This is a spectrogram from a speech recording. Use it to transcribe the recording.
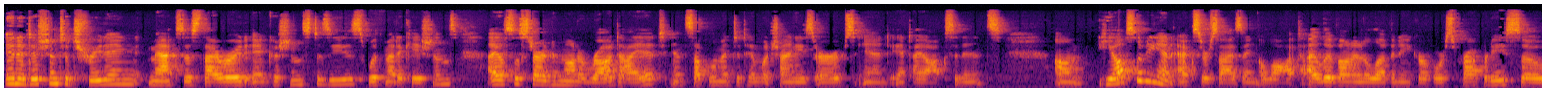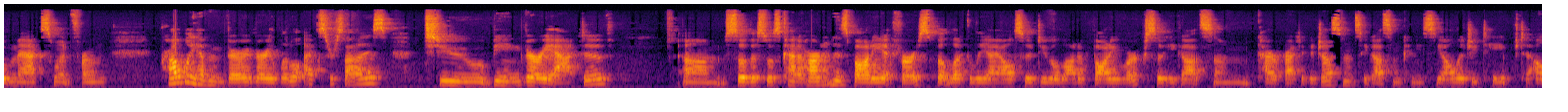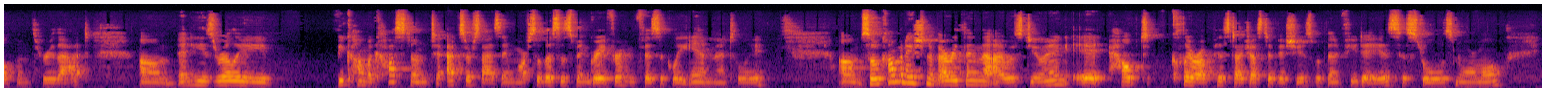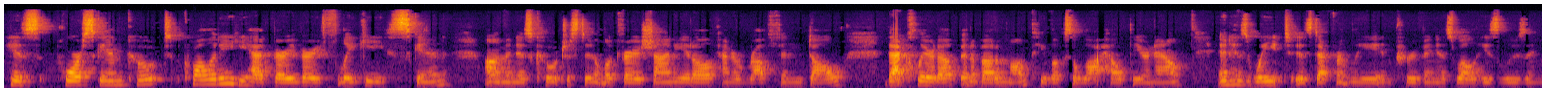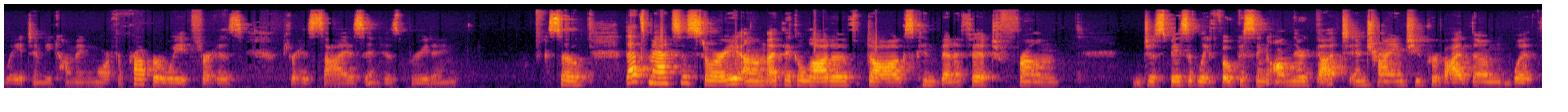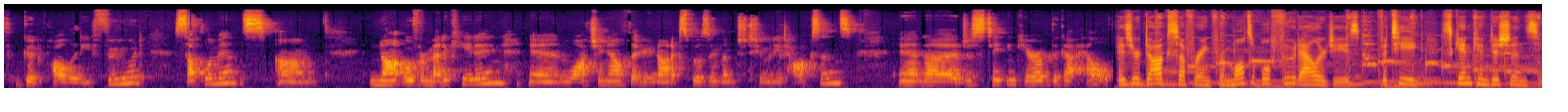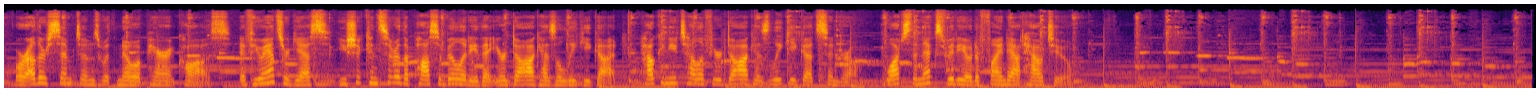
In addition to treating Max's thyroid and Cushing's disease with medications, I also started him on a raw diet and supplemented him with Chinese herbs and antioxidants. Um, he also began exercising a lot. I live on an 11 acre horse property, so Max went from probably having very, very little exercise to being very active. Um, so this was kind of hard on his body at first, but luckily I also do a lot of body work. So he got some chiropractic adjustments. He got some kinesiology tape to help him through that. Um, and he's really become accustomed to exercising more. So this has been great for him physically and mentally. Um, so a combination of everything that I was doing, it helped clear up his digestive issues within a few days. His stool was normal his poor skin coat quality. He had very, very flaky skin, um, and his coat just didn't look very shiny at all, kind of rough and dull. That cleared up in about a month. He looks a lot healthier now. And his weight is definitely improving as well. He's losing weight and becoming more of a proper weight for his for his size and his breeding. So that's Max's story. Um, I think a lot of dogs can benefit from just basically focusing on their gut and trying to provide them with good quality food, supplements, um, not over medicating, and watching out that you're not exposing them to too many toxins and uh, just taking care of the gut health. Is your dog suffering from multiple food allergies, fatigue, skin conditions, or other symptoms with no apparent cause? If you answered yes, you should consider the possibility that your dog has a leaky gut. How can you tell if your dog has leaky gut syndrome? Watch the next video to find out how to.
